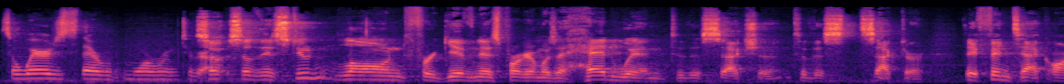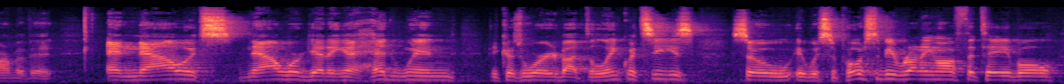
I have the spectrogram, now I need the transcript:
So where's there more room to grow? So, so the student loan forgiveness program was a headwind to this section, to this sector, the fintech arm of it, and now it's now we're getting a headwind because we're worried about delinquencies. So it was supposed to be running off the table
